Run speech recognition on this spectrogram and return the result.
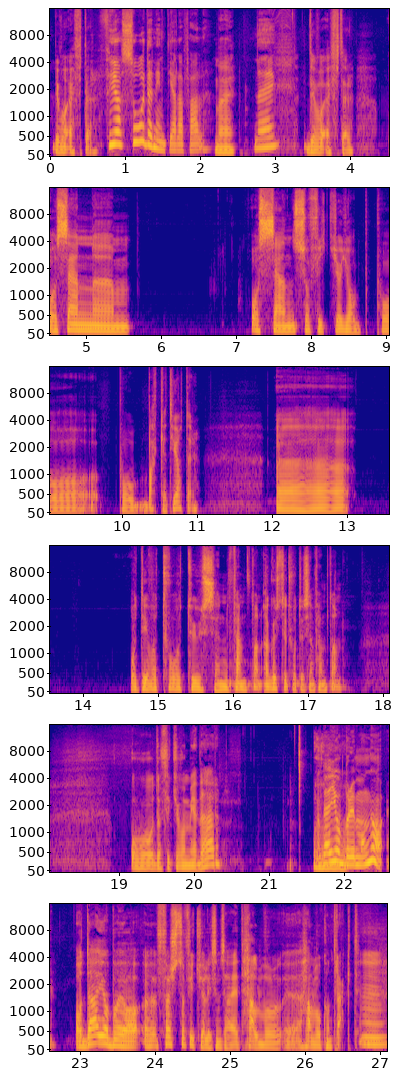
det var efter. För jag såg den inte i alla fall. Nej, Nej. det var efter. Och sen, um, och sen så fick jag jobb på, på Backa teater. Uh, och det var 2015, augusti 2015. Och då fick jag vara med där. Och där jobbade du i många år? Och där jobbade jag, uh, först så fick jag liksom så ett halvår, uh, halvårkontrakt. Mm.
